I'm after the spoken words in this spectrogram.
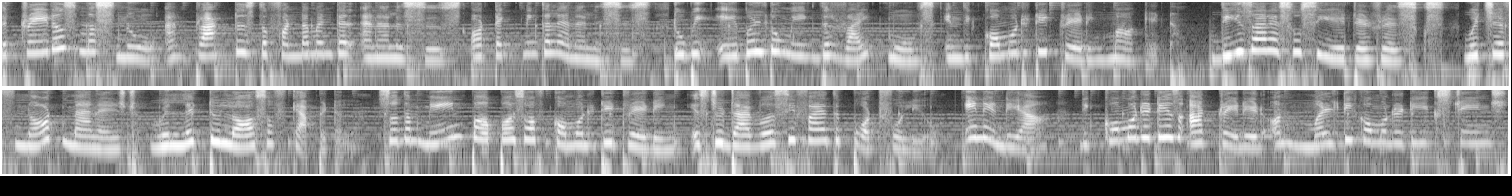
The traders must know and practice the fundamental analysis or technical analysis to be able to make the right moves in the commodity trading market. These are associated risks which if not managed will lead to loss of capital. So the main purpose of commodity trading is to diversify the portfolio. In India, the commodities are traded on multi-commodity exchange,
